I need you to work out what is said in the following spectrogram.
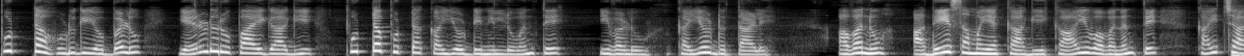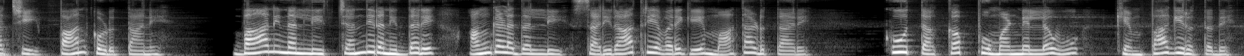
ಪುಟ್ಟ ಹುಡುಗಿಯೊಬ್ಬಳು ಎರಡು ರೂಪಾಯಿಗಾಗಿ ಪುಟ್ಟ ಪುಟ್ಟ ಕೈಯೊಡ್ಡಿ ನಿಲ್ಲುವಂತೆ ಇವಳು ಕೈಯೊಡ್ಡುತ್ತಾಳೆ. ಅವನು ಅದೇ ಸಮಯಕ್ಕಾಗಿ ಕಾಯುವವನಂತೆ ಕೈಚಾಚಿ ಪಾನ್ ಕೊಡುತ್ತಾನೆ. ಬಾನಿನಲ್ಲಿ ಚಂದಿರನಿದ್ದರೆ ಅಂಗಳದಲ್ಲಿ ಸರಿರಾತ್ರಿಯವರೆಗೆ ಮಾತಾಡುತ್ತಾರೆ. ಕೂತ ಕಪ್ಪು ಮಣ್ಣೆಲ್ಲವೂ ಕೆಂಪಾಗಿರುತ್ತದೆ.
